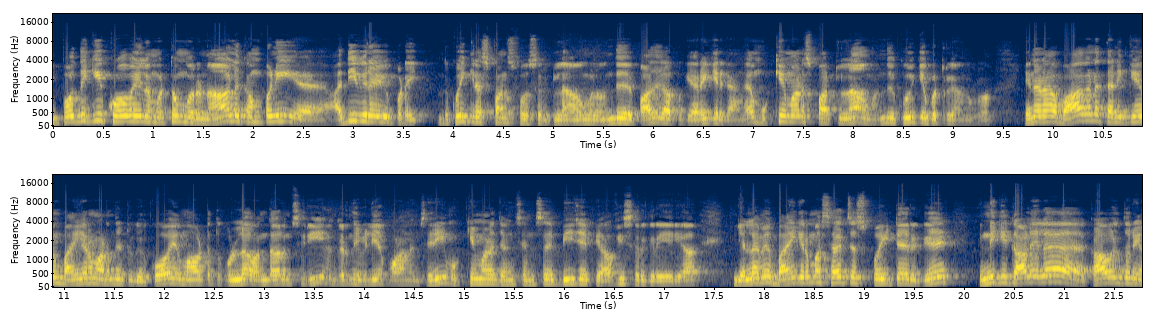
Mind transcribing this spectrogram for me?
இப்போதைக்கு கோவையில் மட்டும் ஒரு நாலு கம்பெனி அதிவிரைவு படை இந்த குயிக் ரெஸ்பான்ஸ் ஃபோர்ஸ் இருக்குல்ல அவங்கள வந்து பாதுகாப்புக்கு இறக்கியிருக்காங்க. முக்கியமான ஸ்பாட்லாம் அவங்க வந்து குவிக்கப்பட்டிருக்காங்க ப்ரோ என்னன்னா வாகன தணிக்கையும் பயங்கரமாக நடந்துட்டு இருக்கு கோவை மாவட்டத்துக்குள்ளே வந்தாலும் சரி அங்கேருந்து வெளியே போனாலும் சரி முக்கியமான ஜங்ஷன்ஸு பிஜேபி ஆஃபீஸ் இருக்கிற ஏரியா எல்லாமே பயங்கரமாக சர்ச்சஸ் போயிட்டே இருக்கு. இன்னைக்கு காலையில் காவல்துறை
